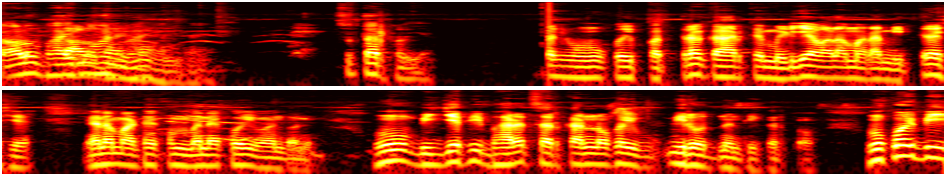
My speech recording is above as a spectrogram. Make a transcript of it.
કાળુભાઈ મોહનભાઈ મોહનભાઈ સુતાર ફળિયા. હું કોઈ પત્રકાર કે મીડિયાવાળા મારા મિત્ર છે એના માટે મને કોઈ વાંધો નહીં. હું બીજેપી ભારત સરકારનો કોઈ વિરોધ નથી કરતો. હું કોઈ બી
